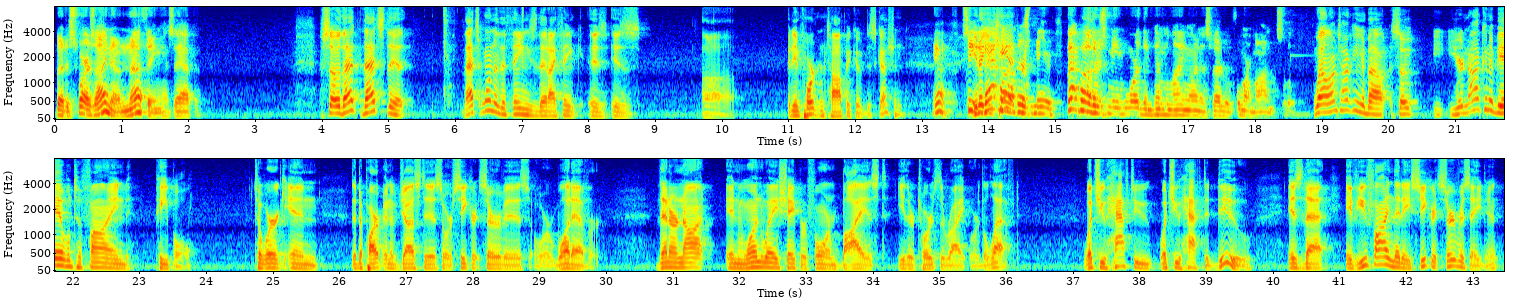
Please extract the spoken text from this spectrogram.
But as far as I know, nothing has happened. So that that's the that's one of the things that I think is is uh, an important topic of discussion. Yeah. See, You know, you that can't- bothers me. That bothers me more than him lying on his federal form, honestly. Well, I'm talking about so you're not going to be able to find people to work in the Department of Justice or Secret Service or whatever that are not in one way, shape, or form biased either towards the right or the left. What you have to what you have to do is that if you find that a Secret Service agent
